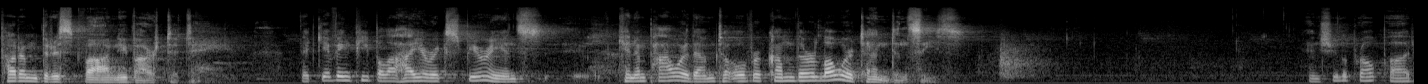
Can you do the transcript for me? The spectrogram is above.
param dristva nivartate, that giving people a higher experience can empower them to overcome their lower tendencies. And Srila Prabhupada,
